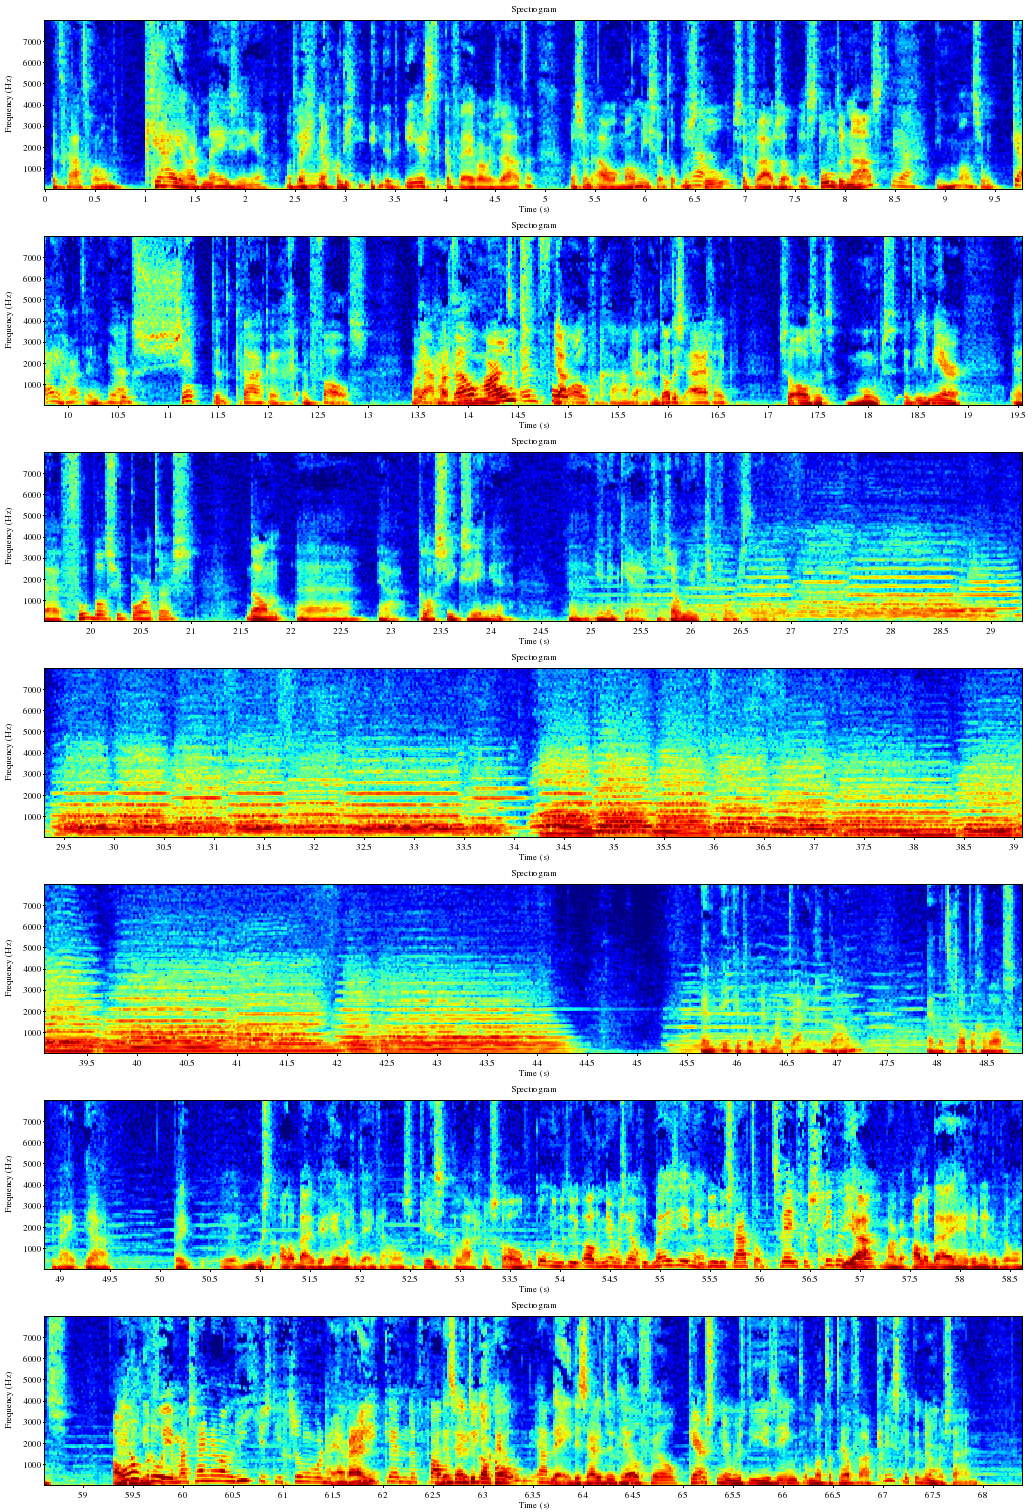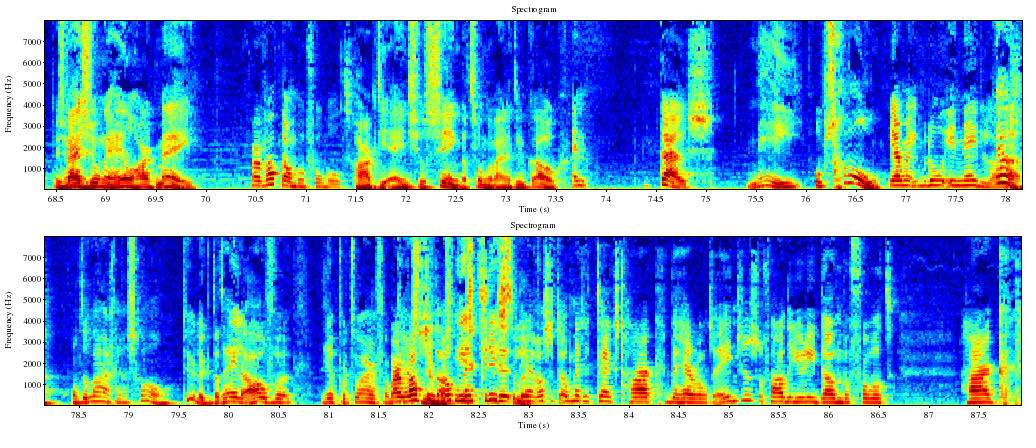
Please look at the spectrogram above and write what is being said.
Het gaat gewoon om keihard meezingen. Want weet je nog, die, in het eerste café waar we zaten, was zo'n oude man die zat op een ja. stoel. Zijn vrouw zat, stond ernaast. Ja. Die man zong keihard en ontzettend krakerig en vals. Maar, ja, maar wel genoot, hard en vol overgave. Ja, en dat is eigenlijk zoals het moet. Het is meer uh, voetbalsupporters dan uh, ja, klassiek zingen uh, in een kerkje. Zo moet je het je voorstellen. Grappige was, wij, ja, wij uh, moesten allebei weer heel erg denken aan onze christelijke lagere school. We konden natuurlijk al die nummers heel goed meezingen. Jullie zaten op twee verschillende... Ja, maar we allebei herinnerden we ons... Al heel bedoel je, maar zijn er dan liedjes die gezongen worden nou ja, die wij, jullie kenden van er zijn natuurlijk school? ook heel, Ja, nee, er zijn natuurlijk heel veel kerstnummers die je zingt... omdat het heel vaak christelijke nummers zijn. Dus wij zongen heel hard mee. Maar wat dan bijvoorbeeld? Hark the Angels Sing, dat zongen wij natuurlijk ook. En thuis? Nee, op school. Ja, maar ik bedoel in Nederland. Ja, op de lagere school. Tuurlijk, dat hele halve repertoire van maar was het, ook is met christelijk. De, was het ook met de tekst Hark the Herald Angels? Of hadden jullie dan bijvoorbeeld Hark,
